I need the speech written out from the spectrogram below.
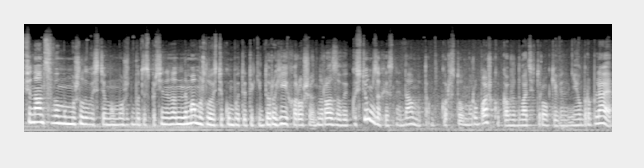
фінансовими можливостями можуть бути спричинені. Ну, Нема можливості купити такий дорогий, хороший одноразовий костюм захисний. Да? Ми там використовуємо рубашку, яка вже 20 років він її обробляє.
